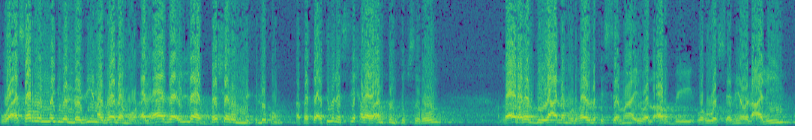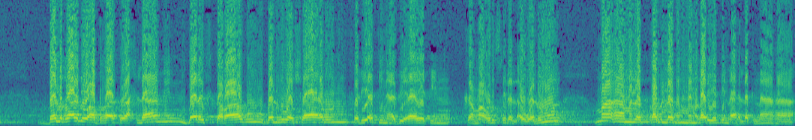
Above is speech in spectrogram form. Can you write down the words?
وأسروا النجوى الذين ظلموا. هل هذا إلا بشر مثلكم؟ أفتأتون السحر وأنتم تبصرون؟ قال ربي يعلم الغول في السماء والأرض وهو السميع العليم. بل قالوا أضغاث أحلام بل افتراه بل هو شاعر فليأتنا بآية كما أرسل الأولون. ما آمنت قبلهم من قرية أهلكناها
